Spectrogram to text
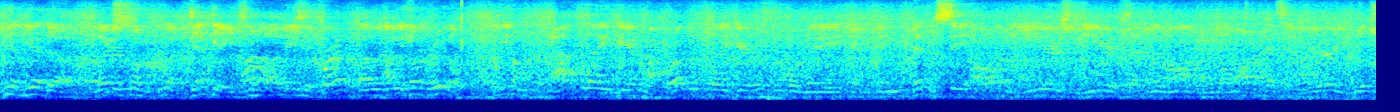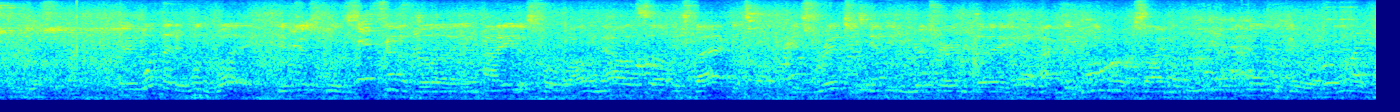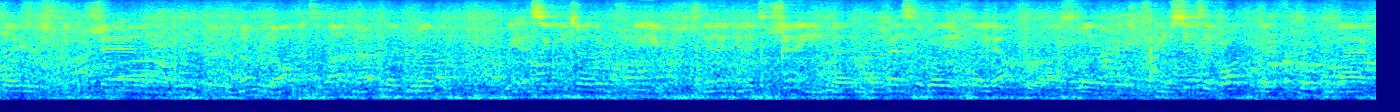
Yeah, you had uh, players from what decades. Oh, I mean, incredible. I was, I was unreal. You know, I played here. My brother played here before me, and, and then to see all the years and years that went on. I mean, Lamar has a very rich tradition, and it wasn't that it went away. It just was kind of uh, in hiatus for a while, and now it's uh, it's back. It's it's rich. It's getting even richer broken back.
